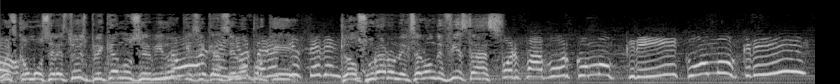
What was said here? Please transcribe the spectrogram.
Pues como se le estoy explicando a un servidor No, que se canceló señor, es porque que usted en- clausuraron el salón de fiestas. Por favor, ¿cómo cree? ¿Cómo cree?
